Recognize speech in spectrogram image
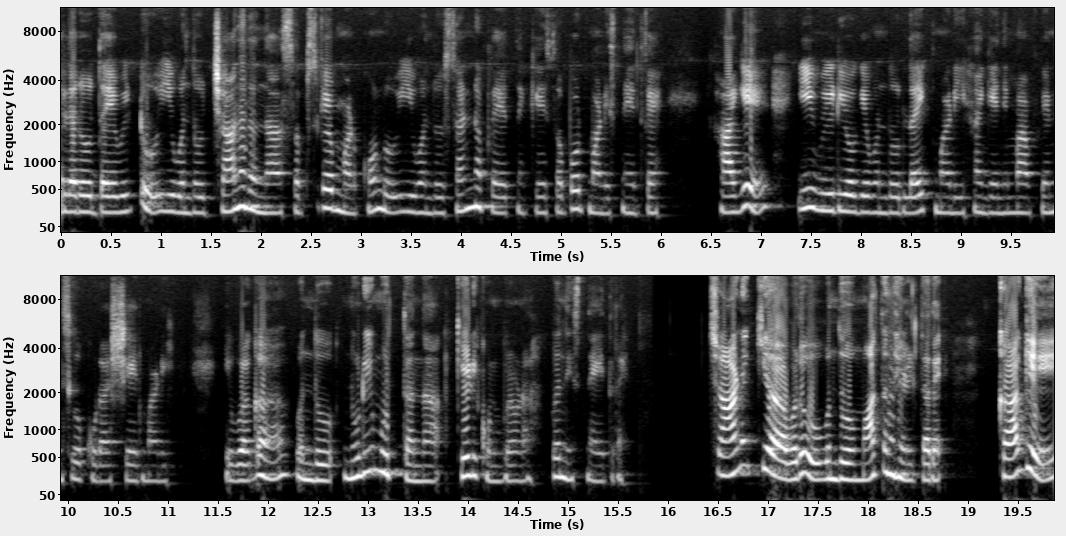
ಎಲ್ಲರೂ ದಯವಿಟ್ಟು ಈ ಒಂದು ಚಾನಲನ್ನು ಸಬ್ಸ್ಕ್ರೈಬ್ ಮಾಡಿಕೊಂಡು ಈ ಒಂದು ಸಣ್ಣ ಪ್ರಯತ್ನಕ್ಕೆ ಸಪೋರ್ಟ್ ಮಾಡಿ ಸ್ನೇಹಿತರೆ. ಹಾಗೆ ಈ ವಿಡಿಯೋಗೆ ಒಂದು ಲೈಕ್ ಮಾಡಿ, ಹಾಗೆ ನಿಮ್ಮ ಫ್ರೆಂಡ್ಸ್ಗೂ ಕೂಡ ಶೇರ್ ಮಾಡಿ. ಇವಾಗ ಒಂದು ನುಡಿಮುತ್ತನ್ನು ಕೇಳಿಕೊಂಡು ಬರೋಣ. ಬನ್ನಿ ಸ್ನೇಹಿತರೆ. ಚಾಣಕ್ಯ ಅವರು ಒಂದು ಮಾತನ್ನು ಹೇಳ್ತಾರೆ. ಕಾಗೆ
